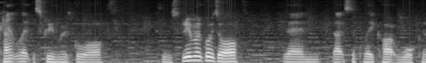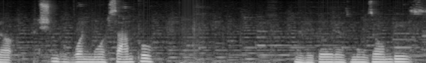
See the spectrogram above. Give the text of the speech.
Can't let the screamers go off. So the screamer goes off, then that's the plague heart woken up. Just need one more sample. There we go, there's more zombies.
